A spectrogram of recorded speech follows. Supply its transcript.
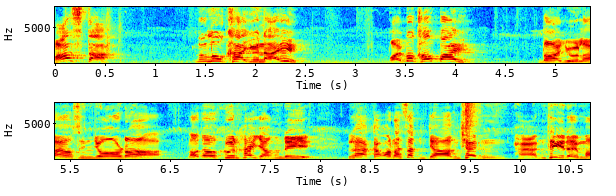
บาสตา ลูกๆข้าอยู่ไหน ปล่อยพวกเขาไป ได้อยู่แล้วซินโยราเราจะเอาคืนให้อย่างดี แลกกับอะไรสักอย่างเช่น แผนที่ได้ไหม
